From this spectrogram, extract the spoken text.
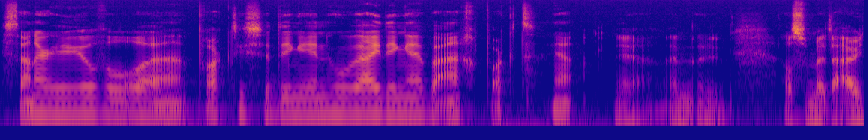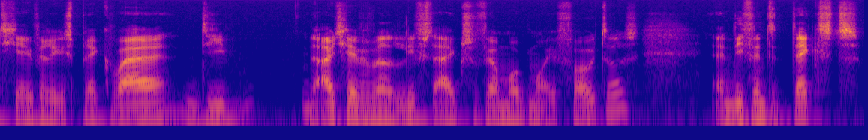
staan er heel veel eh, praktische dingen in, hoe wij dingen hebben aangepakt. Ja. Ja, en eh, als we met de uitgever in gesprek waren, die, de uitgever wil het liefst eigenlijk zoveel mogelijk mooie foto's. En die vindt de tekst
